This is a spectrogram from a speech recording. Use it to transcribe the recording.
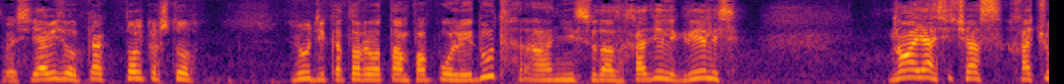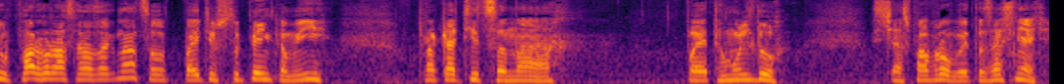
То есть я видел, как только что люди, которые вот там по полю идут, они сюда заходили, грелись. Ну, а я сейчас хочу пару раз разогнаться вот по этим ступенькам и прокатиться на по этому льду. Сейчас попробую это заснять.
